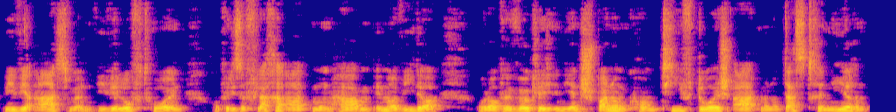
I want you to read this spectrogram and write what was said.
Wie wir atmen, wie wir Luft holen, ob wir diese flache Atmung haben, immer wieder, oder ob wir wirklich in die Entspannung kommen, tief durchatmen und das trainieren.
